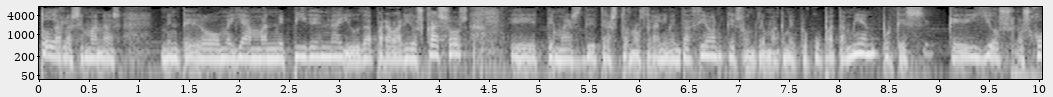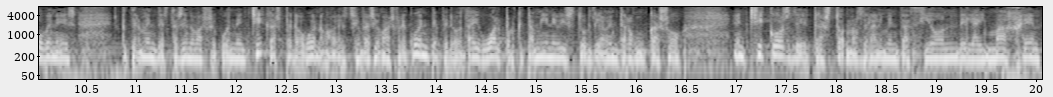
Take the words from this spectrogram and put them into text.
todas las semanas me entero, me llaman, me piden ayuda para varios casos, eh, temas de trastornos de la alimentación, que es un tema que me preocupa también, porque es que ellos, los jóvenes, especialmente está siendo más frecuente en chicas, pero bueno, siempre ha sido más frecuente, pero da igual porque también he visto últimamente algún caso en chicos de trastornos de la alimentación, de la imagen,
